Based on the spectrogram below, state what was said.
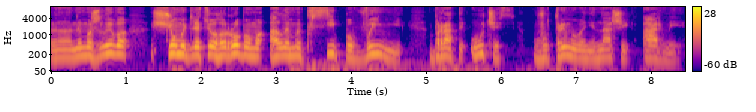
Е, неможливо, що ми для цього робимо, але ми всі повинні брати участь в утримуванні нашої армії.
